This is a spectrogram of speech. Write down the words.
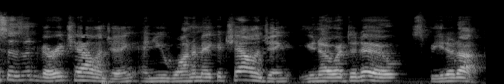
This isn't very challenging and you want to make it challenging, you know what to do. Speed it up.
